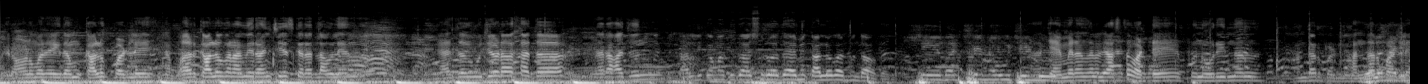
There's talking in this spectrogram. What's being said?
ग्राउंडमध्ये एकदम कालोख पडले. भर कालोख आणि आम्ही रन चेस करत लावले. याचा उजेड असा तर जरा अजून मातीचा आशीर्वाद आहे आम्ही कालो काढून धावतो. शेवटचे नऊ चेंडू कॅमेरा जरा जास्त वाटते पण ओरिजिनल अंधार पडले. अंधार पडले.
